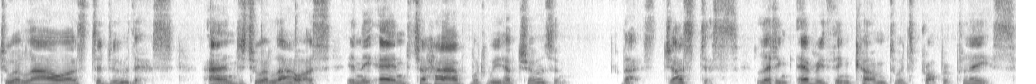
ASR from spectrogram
to allow us to do this, and to allow us in the end to have what we have chosen. That's justice, letting everything come to its proper place.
